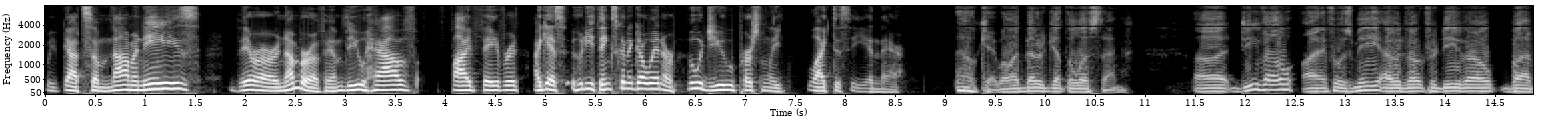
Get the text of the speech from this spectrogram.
We've got some nominees. There are a number of them. Do you have five favorites? I guess who do you think's going to go in, or who would you personally like to see in there? Okay. Well, I better get the list then. Uh, Devo. Uh, if it was me, I would vote for Devo. But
